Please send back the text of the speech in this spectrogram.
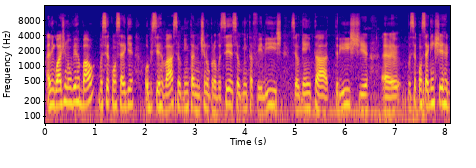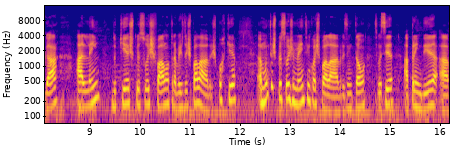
A linguagem não verbal, você consegue observar se alguém está mentindo para você, se alguém está feliz, se alguém está triste. É, você consegue enxergar além do que as pessoas falam através das palavras. Porque é, muitas pessoas mentem com as palavras, então se você aprender a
